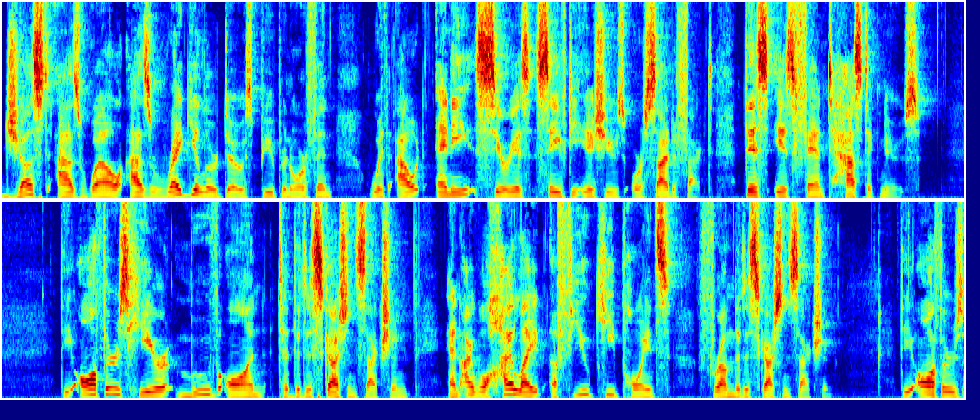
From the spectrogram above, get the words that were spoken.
just as well as regular dose buprenorphine without any serious safety issues or side effect. This is fantastic news. The authors here move on to the discussion section, and I will highlight a few key points from the discussion section. The authors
